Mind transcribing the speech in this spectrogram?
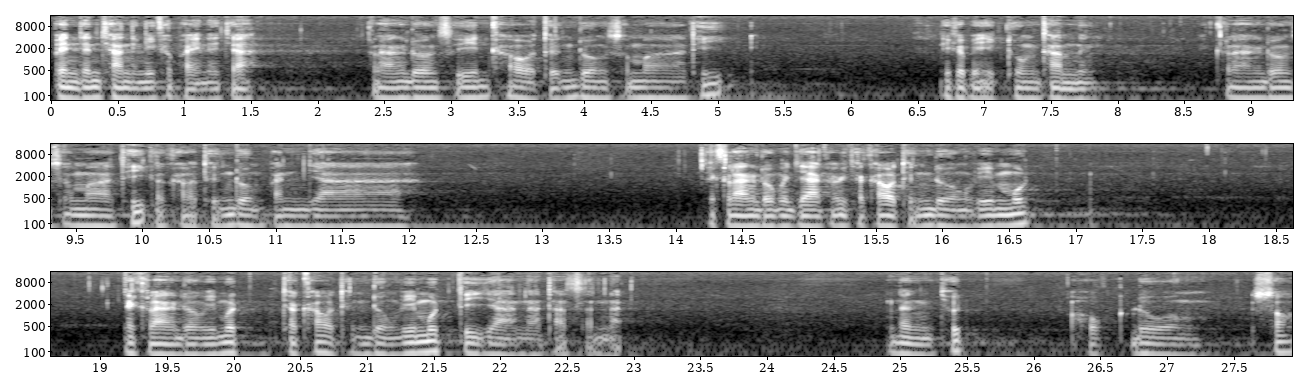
เป็นชั้นๆอย่างนี้เข้าไปนะจ๊ะ กลางดวงศีลเข้าถึงดวงสมาธิ นี่ก็เป็นอีกดวงธรรมหนึ่ง กลางดวงสมาธิก็เข้าถึงดวงปัญญา แต่กลางดวงปัญญาก็จะเข้าถึงดวงวิมุตติในกลางดวงวิมุตติจะเข้าถึงดวงวิมุตติญาณทัศนะหนึ่งชุดหกดวงซ่อ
